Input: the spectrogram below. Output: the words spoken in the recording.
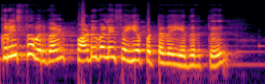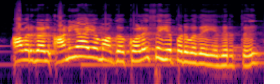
கிறிஸ்தவர்கள் படுகொலை செய்யப்பட்டதை எதிர்த்து அவர்கள் அநியாயமாக கொலை செய்யப்படுவதை எதிர்த்து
